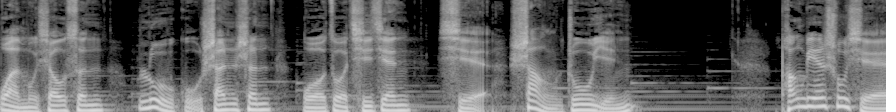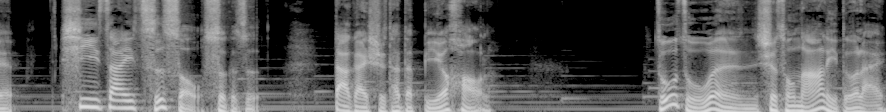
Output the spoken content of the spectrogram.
万木萧森，鹿骨山深，我坐其间，写上朱银。”旁边书写“西哉此叟”四个字。大概是他的别号了。祖祖问是从哪里得来，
